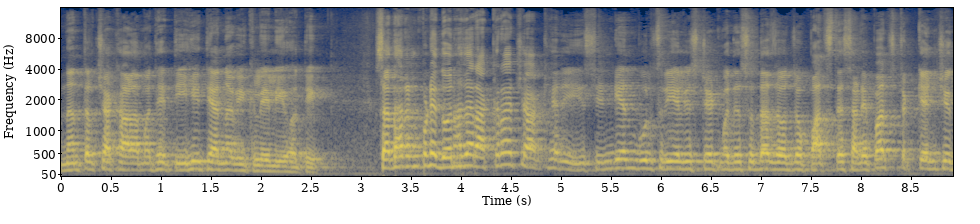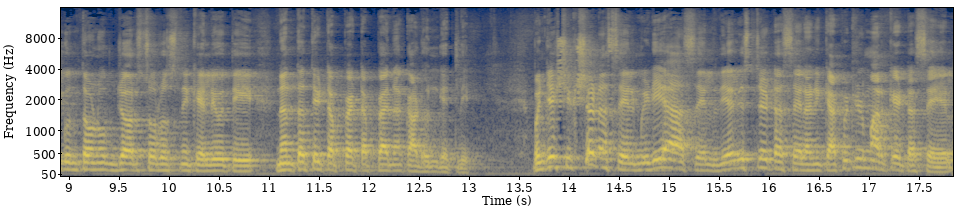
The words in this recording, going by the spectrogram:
नंतरच्या काळामध्ये तीही त्यानं विकलेली होती. साधारणपणे दोन हजार अकराच्या अखेरीस इंडियन बुल्स रिअल इस्टेटमध्ये सुद्धा जवळजवळ पाच ते साडेपाच टक्क्यांची गुंतवणूक जॉर्ज सोरोसने केली होती. नंतर ती टप्प्याटप्प्यानं काढून घेतली. म्हणजे शिक्षण असेल मीडिया असेल रिअल इस्टेट असेल आणि कॅपिटल मार्केट असेल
